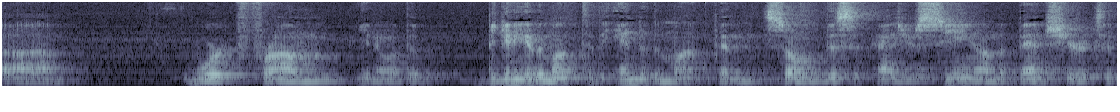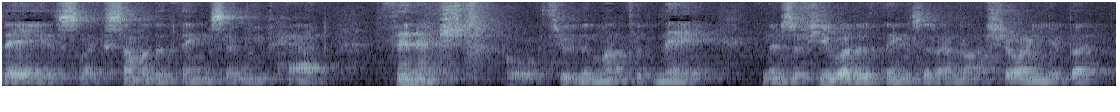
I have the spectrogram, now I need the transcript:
uh, work from you know the beginning of the month to the end of the month. And so this, as you're seeing on the bench here today, is like some of the things that we've had finished through the month of May. And there's a few other things that I'm not showing you, but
